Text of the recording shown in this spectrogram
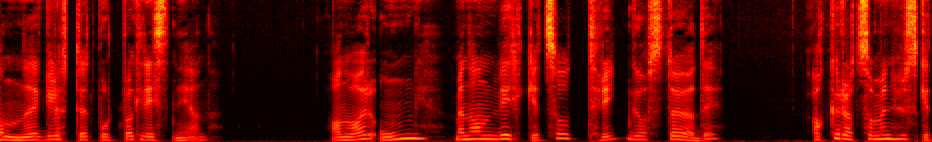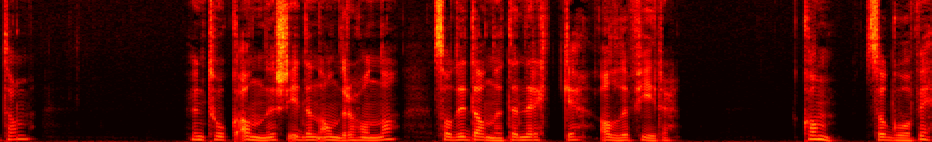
Anne gløttet bort på Kristen igjen. Han var ung, men han virket så trygg og stødig, akkurat som hun husket ham. Hun tok Anders i den andre hånda, så de dannet en rekke, alle fire. Kom, så går vi.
